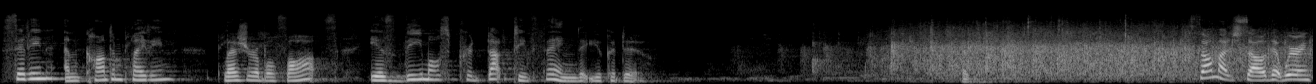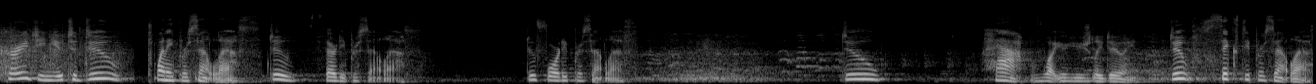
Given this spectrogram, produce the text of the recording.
Sitting and contemplating pleasurable thoughts is the most productive thing that you could do. So much so that we're encouraging you to do 20% less. Do 30% less. Do 40% less. Do half of what you're usually doing. Do 60% less.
